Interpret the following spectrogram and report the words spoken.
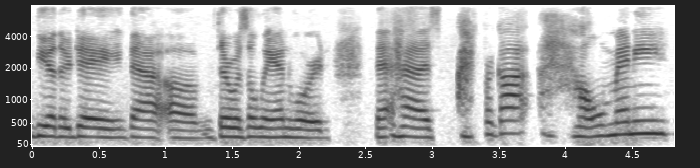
the other day that um, there was a landlord that has, I forgot how many.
